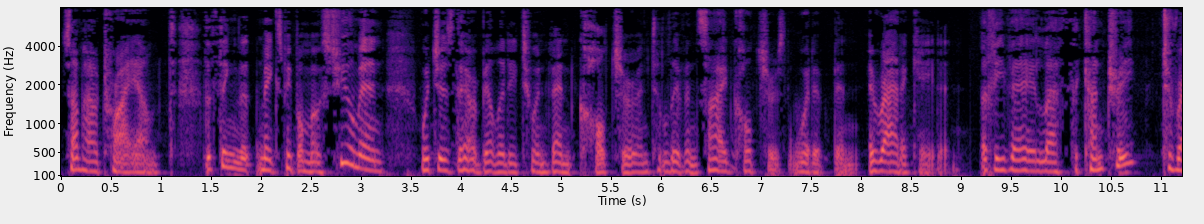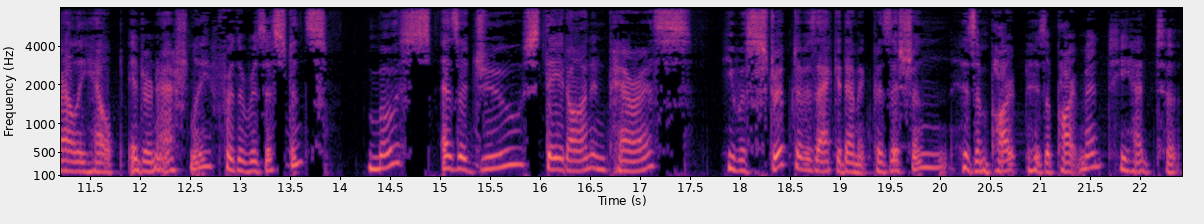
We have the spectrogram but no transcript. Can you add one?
somehow triumphed, the thing that makes people most human, which is their ability to invent culture and to live inside cultures, would have been eradicated. Rivet left the country to rally help internationally for the resistance. Mauss, as a Jew, stayed on in Paris. He was stripped of his academic position, his, impart- his apartment. He had to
